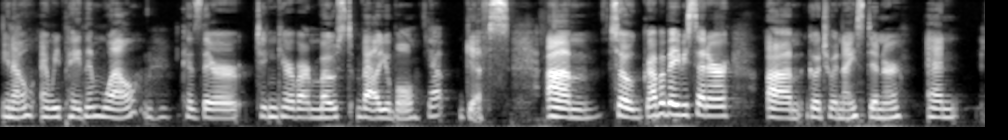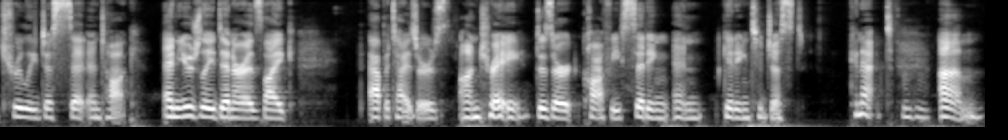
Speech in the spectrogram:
you know, and we pay them well because they're taking care of our most valuable yep gifts. Um, so grab a babysitter, um, go to a nice dinner and truly just sit and talk. And usually dinner is like appetizers, entree, dessert, coffee, sitting and getting to just connect. Um,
